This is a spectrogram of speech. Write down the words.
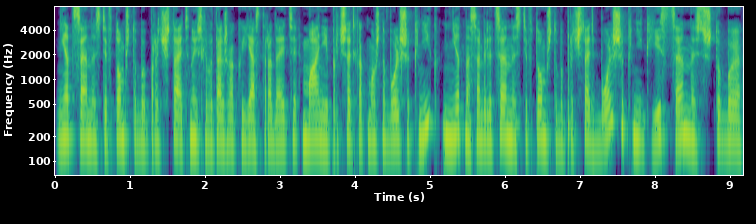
Нет ценности в том, чтобы прочитать, ну, если вы так же, как и я, страдаете манией, прочитать как можно больше книг. Нет, на самом деле, ценности ценности в том, чтобы прочитать больше книг, есть ценность, чтобы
